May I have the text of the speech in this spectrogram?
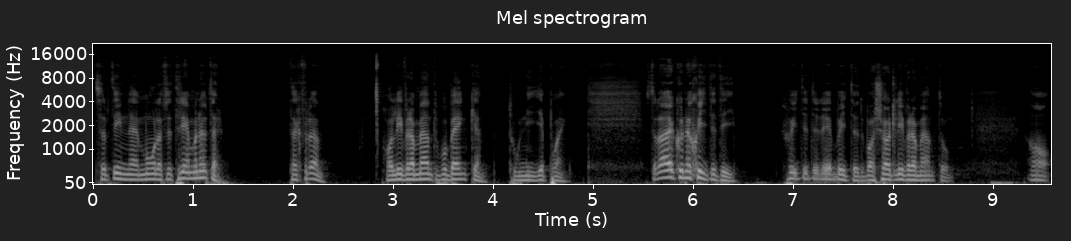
Släppte in eh, mål efter tre minuter. Tack för den. Har Livramento på bänken. Tog nio poäng. Så det där kunde jag skitit i. Skitit i det bytet, bara kört Livramento. Ja.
